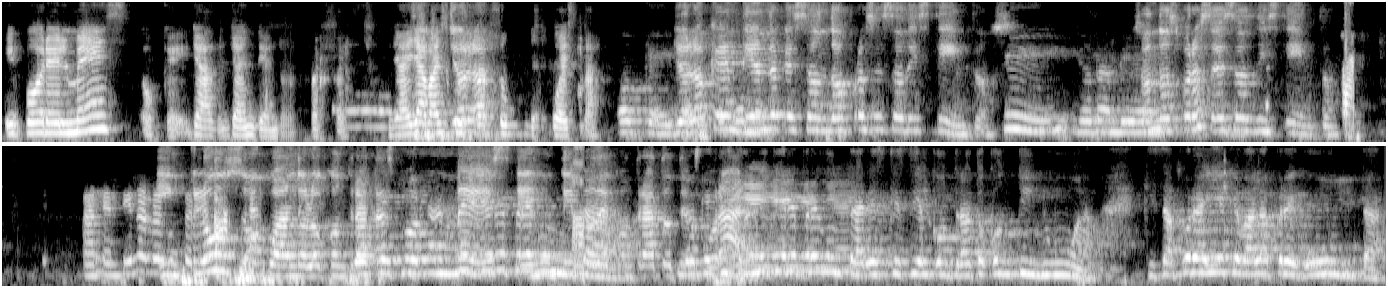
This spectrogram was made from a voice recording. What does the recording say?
Y por el mes, ok, ya, ya entiendo, perfecto. Ya, ya va a escuchar su respuesta. Okay, yo lo que entiendo que son dos procesos distintos. Sí, yo también. Son dos procesos distintos. Argentina Incluso cuando lo contratas por un mes, es un tipo de contrato temporal. Lo que me quiere preguntar es que si el contrato continúa, quizá por ahí es que va la pregunta.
